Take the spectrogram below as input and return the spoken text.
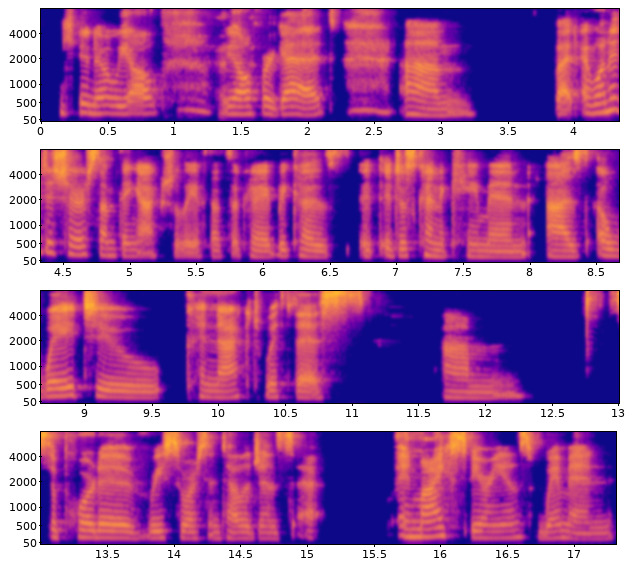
you know, we all we all forget. Um, but I wanted to share something actually, if that's okay, because it, it just kind of came in as a way to connect with this um, supportive resource intelligence. Uh, in my experience, women,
